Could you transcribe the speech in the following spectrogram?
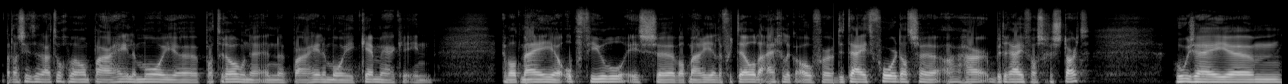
dan zitten daar toch wel een paar hele mooie patronen en een paar hele mooie kenmerken in. En wat mij opviel is wat Marielle vertelde eigenlijk over de tijd voordat ze haar bedrijf was gestart hoe zij uh,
